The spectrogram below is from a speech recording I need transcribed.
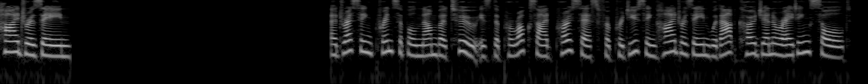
Hydrazine Addressing principle number 2 is the peroxide process for producing hydrazine without cogenerating salt.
